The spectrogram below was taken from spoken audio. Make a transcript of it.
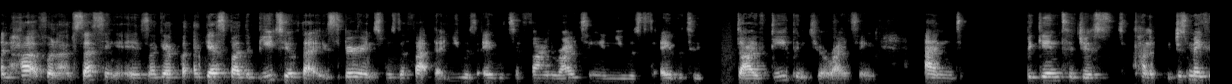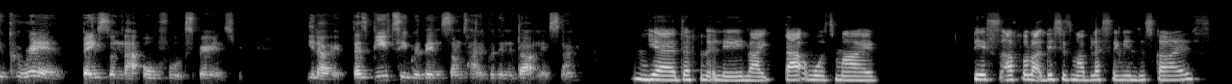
and hurtful and upsetting it is. I guess, I guess by the beauty of that experience was the fact that you was able to find writing and you was able to dive deep into your writing and begin to just kind of just make a career based on that awful experience. You know, there's beauty within sometimes within the darkness, no? Yeah, definitely. Like that was my this I feel like this is my blessing in disguise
